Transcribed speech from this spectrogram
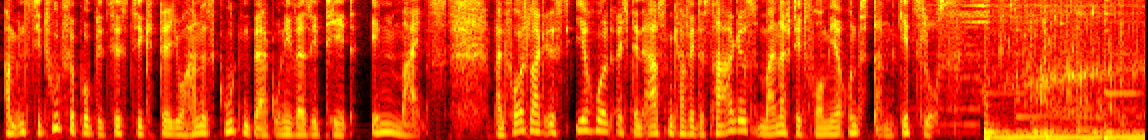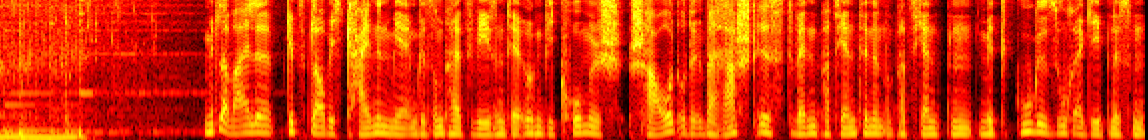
am Institut für Publizistik der Johannes Gutenberg Universität in Mainz. Mein Vorschlag ist, ihr holt euch den ersten Kaffee des Tages, meiner steht vor mir und dann geht's los. Mittlerweile gibt's, glaube ich, keinen mehr im Gesundheitswesen, der irgendwie komisch schaut oder überrascht ist, wenn Patientinnen und Patienten mit Google-Suchergebnissen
